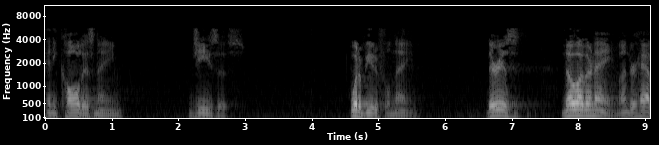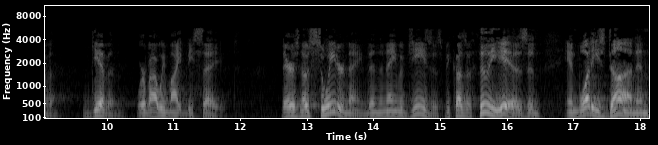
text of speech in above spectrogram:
and he called his name Jesus. What a beautiful name. There is no other name under heaven given whereby we might be saved. There is no sweeter name than the name of Jesus because of who he is and, and what he's done. And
